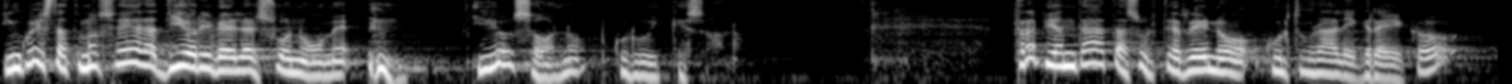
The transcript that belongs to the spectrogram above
In questa atmosfera Dio rivela il suo nome. Io sono colui che sono. Trapiantata sul terreno culturale greco,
